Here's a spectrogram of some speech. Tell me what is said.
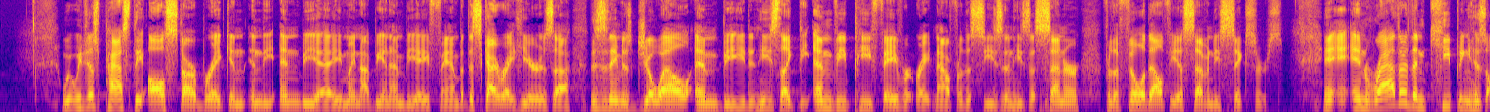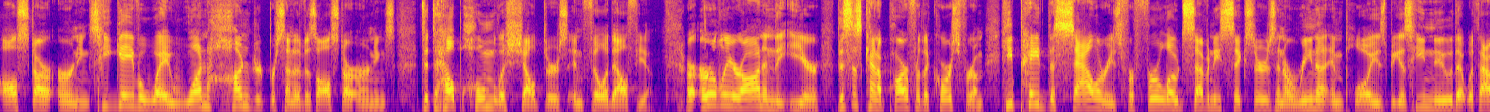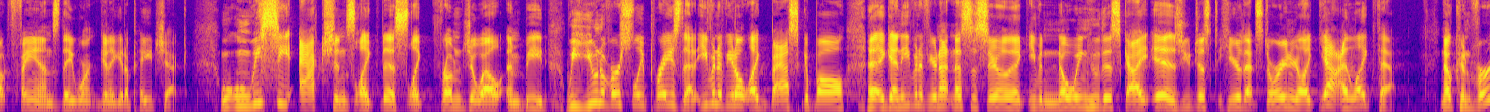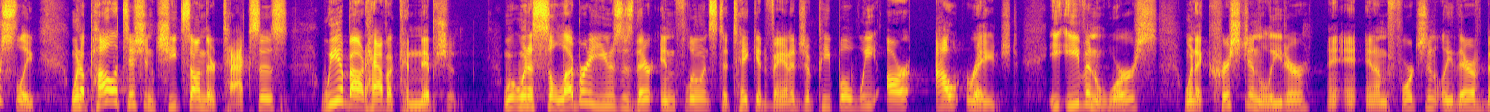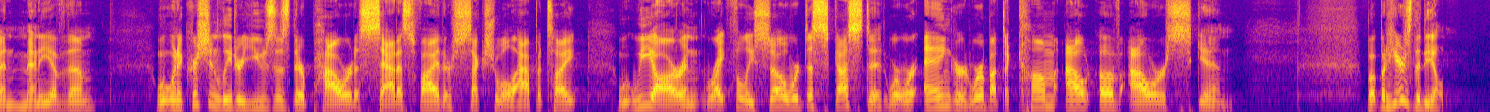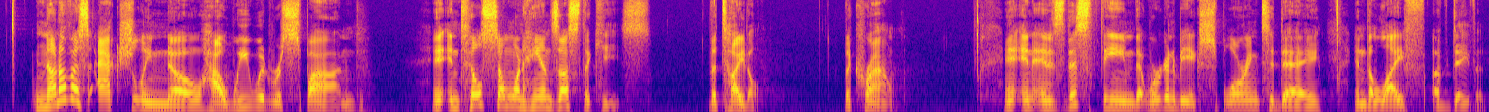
We, we just passed the All Star break in, in the NBA. You might not be an NBA fan, but this guy right here is, uh, this his name is Joel Embiid, and he's like the MVP favorite right now for the season. He's a center for the Philadelphia 76ers. And, and rather than keeping his All Star earnings, he gave away 100% of his All Star earnings to, to help homeless shelters in Philadelphia. Or earlier on in the year, this is kind of par for the course for him. He paid the salaries for furloughed 76ers and arena employees because he knew that without fans, they weren't going to get a paycheck. When we see actions like this, like from Joel Embiid, we universally praise that. Even if you don't like basketball, again, even if you're not necessarily like even knowing who this guy is, you just hear that story and you're like, yeah, I like that. Now, conversely, when a politician cheats on their taxes, we about have a conniption. When a celebrity uses their influence to take advantage of people, we are outraged. E- even worse, when a Christian leader, and, and unfortunately there have been many of them, when a Christian leader uses their power to satisfy their sexual appetite, we are, and rightfully so, we're disgusted, we're, we're angered, we're about to come out of our skin. But, but here's the deal none of us actually know how we would respond until someone hands us the keys, the title, the crown. And, and, it's this theme that we're going to be exploring today in the life of David.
